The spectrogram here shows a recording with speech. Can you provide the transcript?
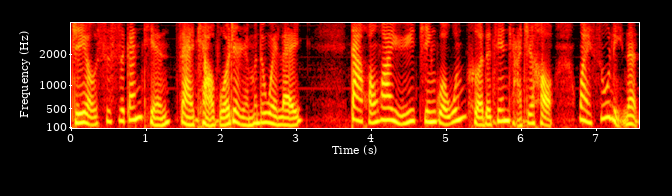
只有丝丝甘甜在挑拨着人们的味蕾。大黄花鱼经过温和的煎炸之后，外酥里嫩，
